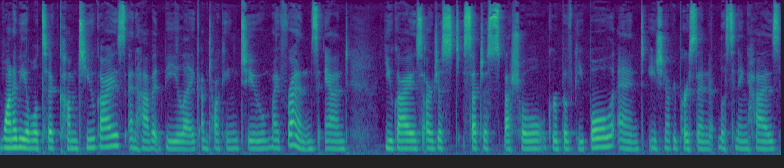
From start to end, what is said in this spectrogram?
want to be able to come to you guys and have it be like I'm talking to my friends and you guys are just such a special group of people and each and every person listening has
